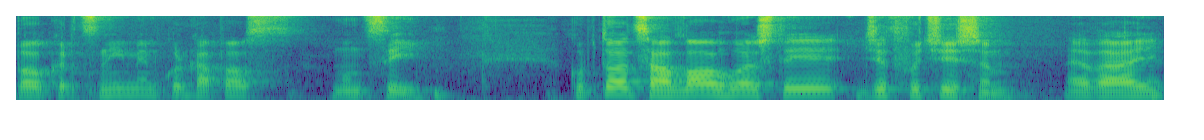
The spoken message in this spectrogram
bë kërcnimin kur ka pas mundësi. Kuptohet se Allahu është i gjithfuqishëm, edhe ai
